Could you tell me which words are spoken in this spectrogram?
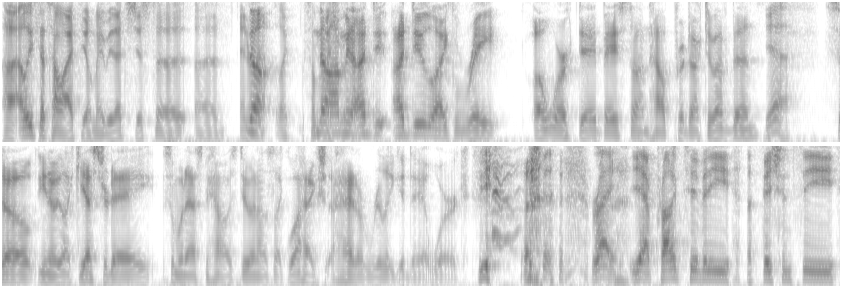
Uh, at least that's how I feel. Maybe that's just a, a No, like something. no, I should mean, have I do, I do like rate a work day based on how productive I've been. Yeah. So, you know, like yesterday, someone asked me how I was doing. I was like, well, I actually I had a really good day at work. Yeah. right. Yeah. Productivity, efficiency,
